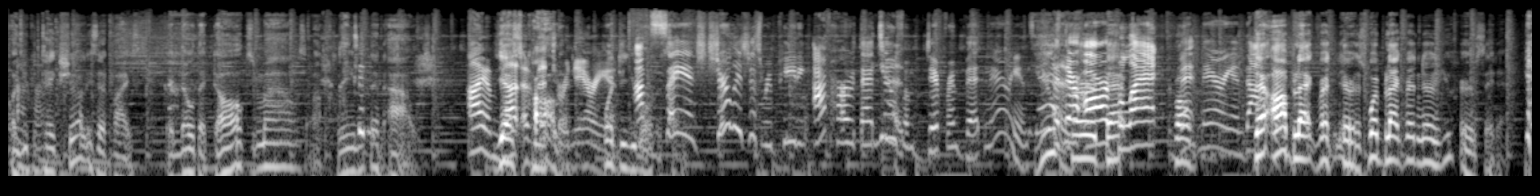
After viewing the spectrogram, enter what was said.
or you Uh-huh. could take Shirley's advice and know that dogs' mouths are cleaner than ours. I am Yes, not a caller. veterinarian. What do you I'm want to say? saying Shirley's just repeating. I've heard that too Yes. from different veterinarians. You And there heard are that black from- veterinarian doctors. There are black veterinarians. What black veterinarian you heard say that?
